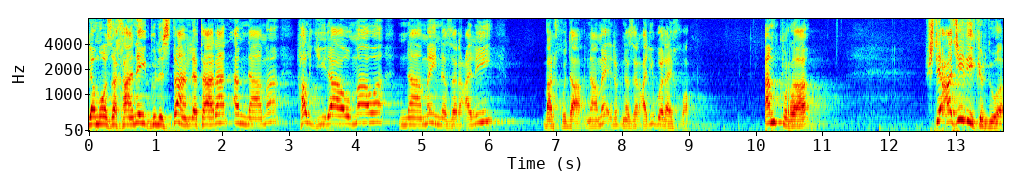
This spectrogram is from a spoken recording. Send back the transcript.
لە مۆزەخانەی گولستان لە تاران ئەم نامە هەڵگیراوە و ماوە نامەی نەزەر عەلی بەرخودا نامەی نەزەر عەلی بۆ لای خوا ئەم کوڕە شتی عجیبی کردووە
